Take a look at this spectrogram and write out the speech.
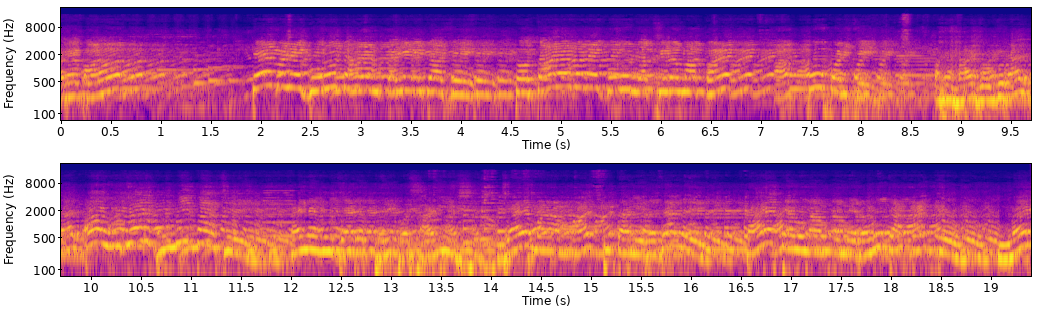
અરે બાળક તે મને ગુરુ ધારણ કરી લીધા છે. તો તારે મને ગુરુ દક્ષિણામાં પણ આપવું પડશે. અરે હા જોગીરાજ. આ ઉજળ ભૂમિકા છે. એને હું જ્યારે ફરી વસાવીશ જ્યારે મારા માતા પિતાની રજા લઈ ત્યારે તેનું નામ તમે રણુજા રાખજો. નર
